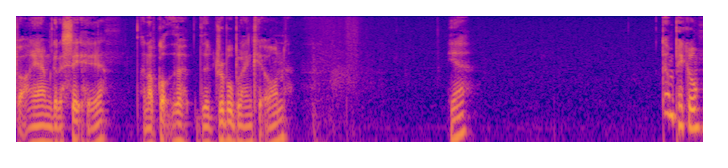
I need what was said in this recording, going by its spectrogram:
but I am going to sit here and I've got the, the dribble blanket on. Yeah? Come, Pickle.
